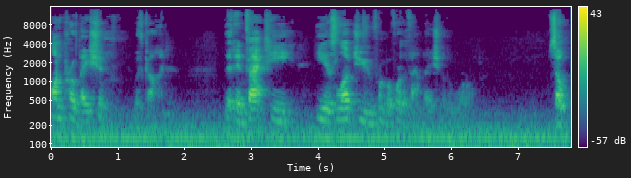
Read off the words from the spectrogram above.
on probation with God. That in fact He He has loved you from before the foundation of the world. So,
